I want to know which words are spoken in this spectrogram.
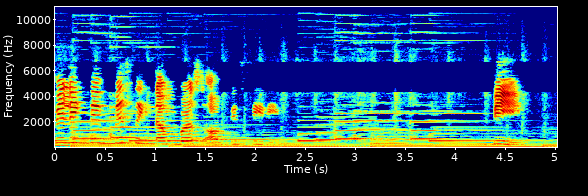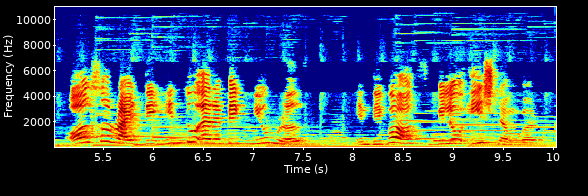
filling the missing numbers of the series. B. Also write the Hindu-Arabic numerals in the box below each number.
